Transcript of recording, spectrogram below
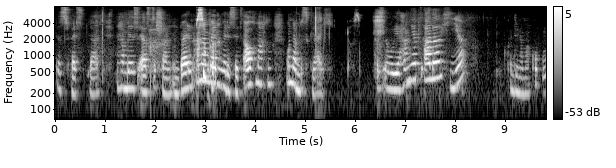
dass es fest bleibt. Dann haben wir das erste schon. Und bei den anderen Super. werden wir das jetzt auch machen. Und dann bis gleich. Also wir haben jetzt alle hier. Könnt ihr nochmal gucken.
